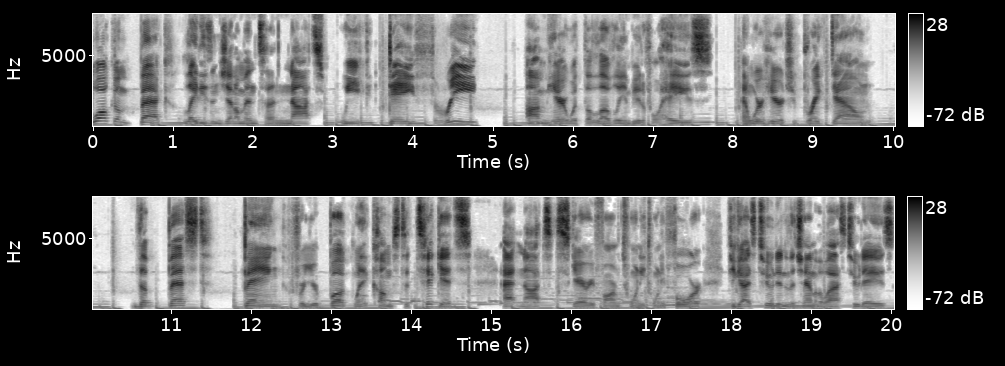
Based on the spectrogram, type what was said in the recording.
Welcome back, ladies and gentlemen, to Knott's Week Day 3. I'm here with the lovely and beautiful Hayes, and we're here to break down the best bang for your buck when it comes to tickets at Knott's Scary Farm 2024. If you guys tuned into the channel the last two days,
